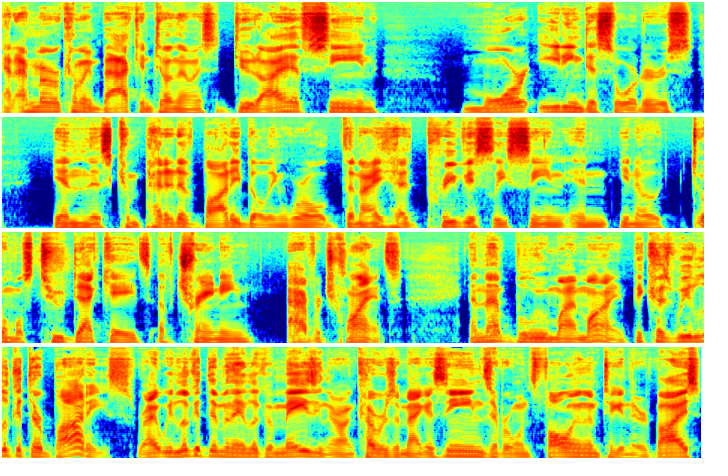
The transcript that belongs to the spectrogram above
and I remember coming back and telling them, I said, "Dude, I have seen more eating disorders." In this competitive bodybuilding world than I had previously seen in, you know, almost two decades of training average clients. And that blew my mind because we look at their bodies, right? We look at them and they look amazing. They're on covers of magazines, everyone's following them, taking their advice.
